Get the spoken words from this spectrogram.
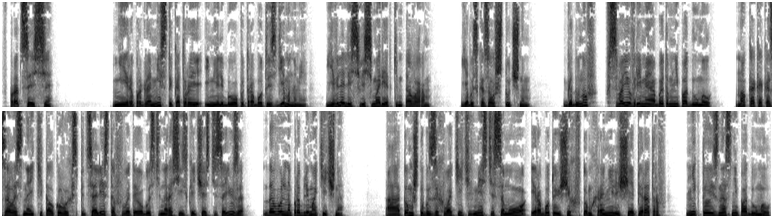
В процессе. Нейропрограммисты, которые имели бы опыт работы с демонами, являлись весьма редким товаром, я бы сказал штучным. Годунов в свое время об этом не подумал, но, как оказалось, найти толковых специалистов в этой области на российской части Союза довольно проблематично. А о том, чтобы захватить вместе с МО и работающих в том хранилище операторов, никто из нас не подумал.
